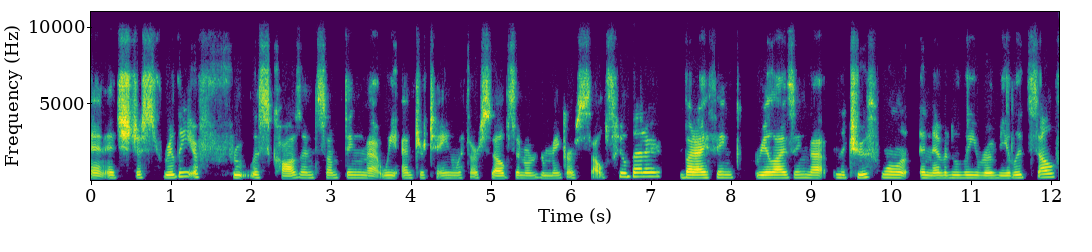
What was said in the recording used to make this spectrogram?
And it's just really a fruitless cause and something that we entertain with ourselves in order to make ourselves feel better. But I think realizing that the truth will inevitably reveal itself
